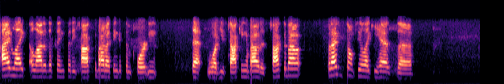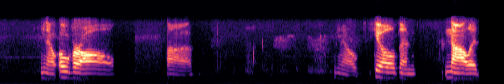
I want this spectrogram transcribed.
I like a lot of the things that he talks about. I think it's important that what he's talking about is talked about, but I just don't feel like he has the you know overall uh, you know, skills and knowledge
